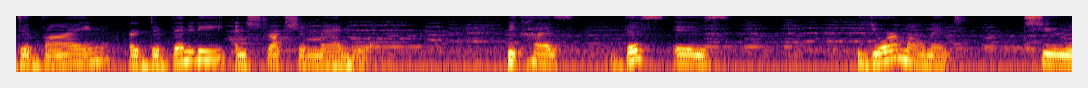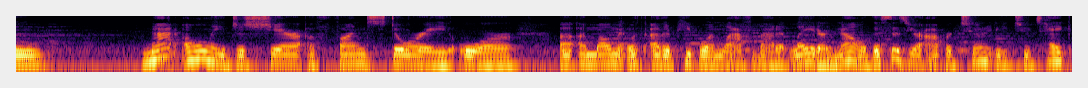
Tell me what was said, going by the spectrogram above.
divine or divinity instruction manual. Because this is your moment to not only just share a fun story or a, a, moment with other people and laugh about it later. No, this is your opportunity to take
